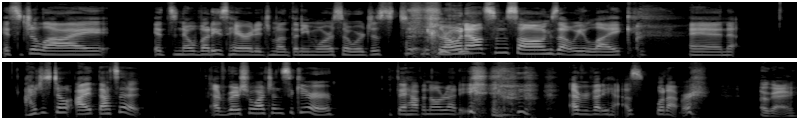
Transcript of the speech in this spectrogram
It's July. It's nobody's Heritage Month anymore, so we're just throwing out some songs that we like. And I just don't I that's it. Everybody should watch Insecure if they haven't already. Everybody has. Whatever. Okay.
